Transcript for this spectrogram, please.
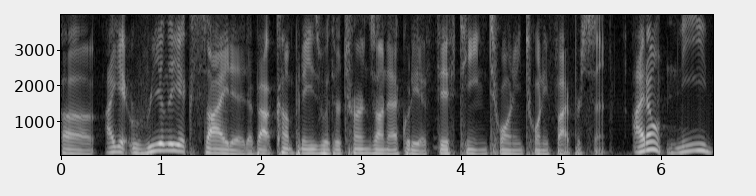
Uh, I get really excited about companies with returns on equity of 15, 20, 25%. I don't need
